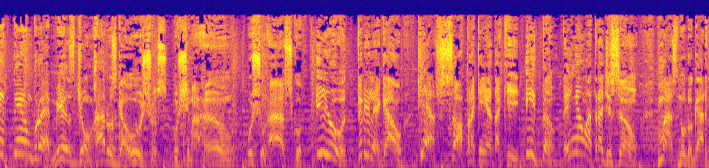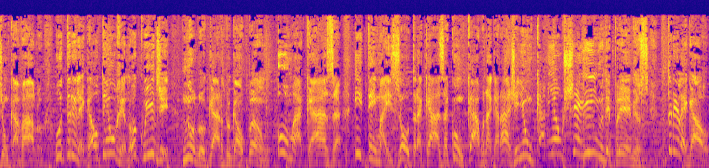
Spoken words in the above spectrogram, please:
Setembro é mês de honrar os gaúchos, o chimarrão, o churrasco e o trilegal, que é só pra quem é daqui e também é uma tradição. Mas no lugar de um cavalo, o trilegal tem um Renault Quid. No lugar do galpão, uma casa. E tem mais outra casa com carro na garagem e um caminhão cheinho de prêmios. Trilegal,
